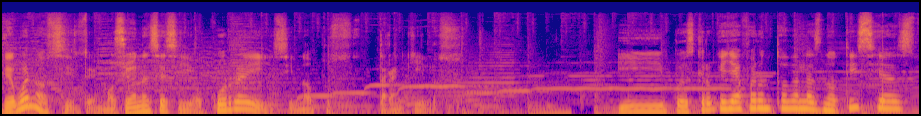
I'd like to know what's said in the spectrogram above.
Que bueno, si te emocionense si ocurre y si no, pues tranquilos. Y pues creo que ya fueron todas las noticias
